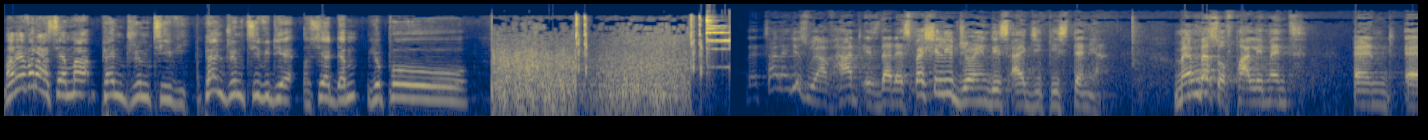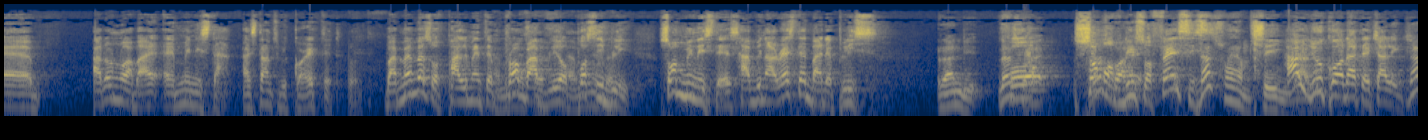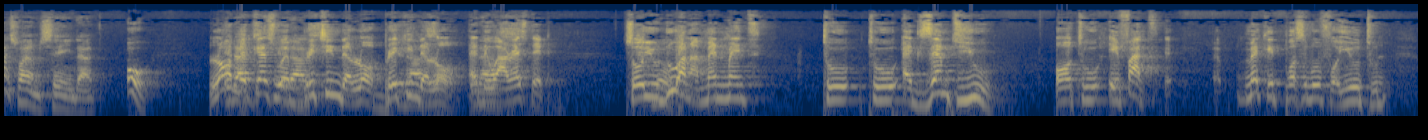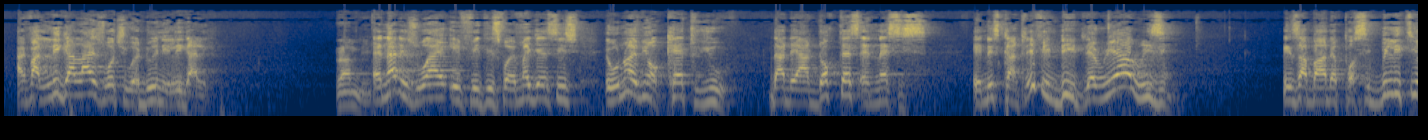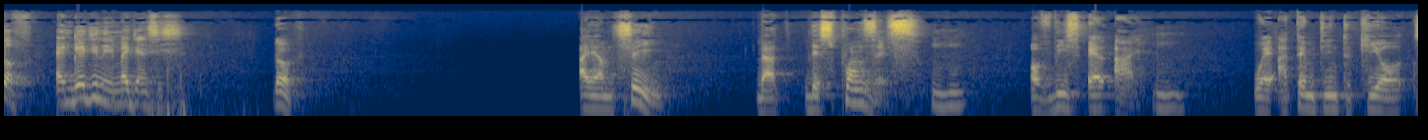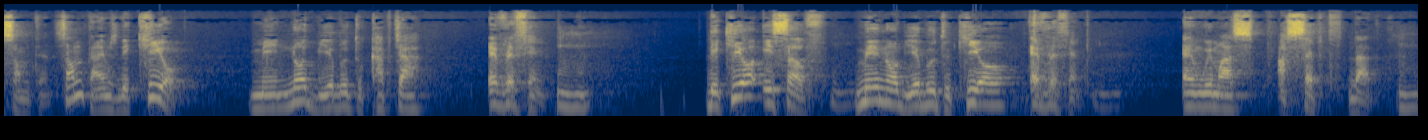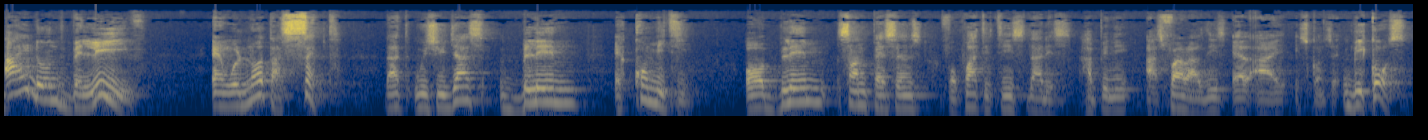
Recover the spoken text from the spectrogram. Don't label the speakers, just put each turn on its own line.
maame yɛfa no asɛm ma Pendream TV pen dream tv deɛ ɔsi ɛdɛm yopoo
The challenges we have had is that, especially during this IGP's tenure, members of parliament and uh, I don't know about a minister, I stand to be corrected, but members of parliament and probably or possibly some ministers have been arrested by the police
Randy, that's
for
why,
some
that's
of
why-
these offenses.
That's why I'm saying.
How
that.
do you call that a challenge?
That's why I'm saying that. Oh,
Lawmakers were
it has-
breaching the law, breaking the law, and they were arrested. So you
No.
do an amendment to to exempt you, or to, in fact, make it possible for you to, in fact, legalize what you were doing illegally.
Randy.
And that is why, if it is for emergencies, it will not even occur to you that there are doctors and nurses in this country. If indeed the real reason is about the possibility of engaging in emergencies,
Look, I am saying that the sponsors mm-hmm. of this LI mm-hmm. were attempting to cure something. Sometimes the cure may not be able to capture everything. Mm-hmm. The cure itself may not be able to cure everything. And we must accept that. I don't believe and will not accept that we should just blame a committee or blame some persons for what it is that is happening as far as this LI is concerned. Because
